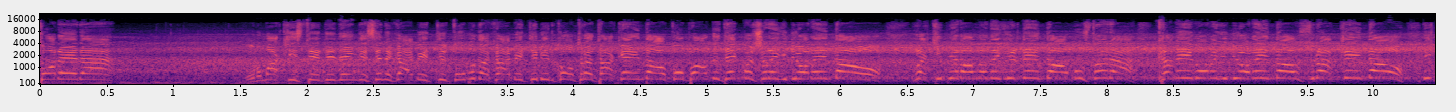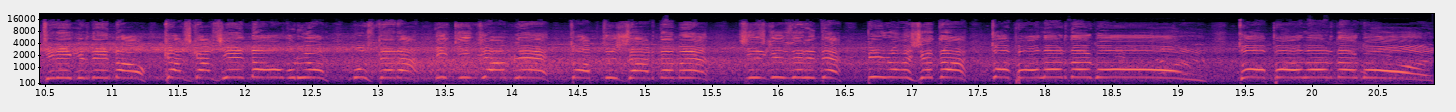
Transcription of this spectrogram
Torreira. Vurmak istedi dengesini kaybetti. Topu da kaybetti bir kontra atak. Endao top aldı tek başına gidiyor Endao. Rakip bir alana girdi Endao. Mustara kaleye doğru gidiyor Endao. Süratli Endao. İçeriye girdi Endao. Karşı karşıya Endao vuruyor. Mustara ikinci hamle. Top dışarıda mı? Çizgi üzerinde bir roşata. Top ağlarda gol. Top ağlarda gol.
